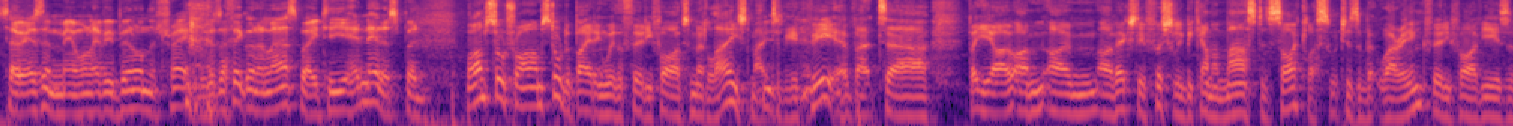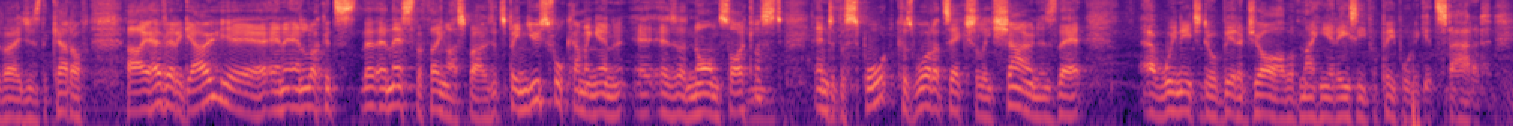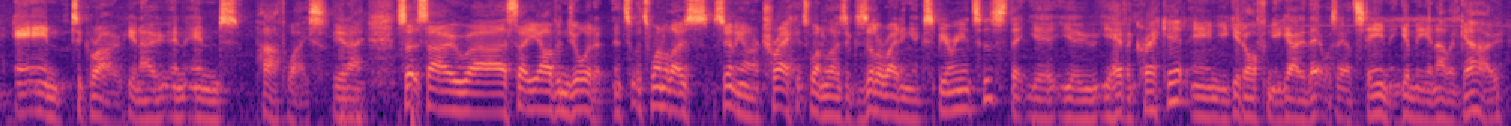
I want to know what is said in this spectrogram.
So, as a man, mammal, have you been on the track? Because I think when I last to you, hadn't had a spin. Well, I'm still trying. I'm still debating whether 35 is middle aged, mate. To be fair, but uh, but yeah, I'm, I'm I've actually officially become a masters cyclist, which is a bit worrying. 35 years of age is the cutoff. I have had a go, yeah, and, and look, it's and that's the thing, I suppose. It's been useful coming in as a non-cyclist mm. into the sport because what it's actually shown is that uh, we need to do a better job of making it easy for people to get started and to grow, you know, and, and pathways, you know. So, so, uh, so yeah, I've enjoyed it. It's, it's one of those, certainly on a track, it's one of those exhilarating experiences that you, you, you have a crack at and you get off and you go, that was outstanding, give me another go.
